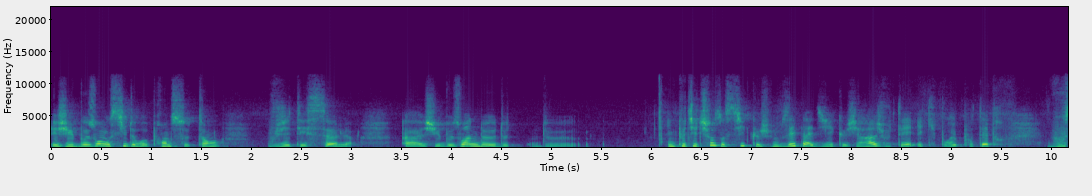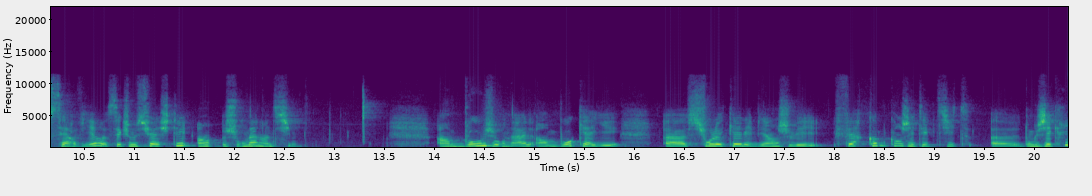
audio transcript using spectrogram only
Et j'ai eu besoin aussi de reprendre ce temps où j'étais seule. j'ai eu besoin de, Une petite chose aussi que je ne vous ai pas dit, que j'ai rajouté et qui pourrait peut-être vous servir, c'est que je me suis acheté un journal intime un beau journal, un beau cahier euh, sur lequel eh je vais faire comme quand j'étais petite. Euh, donc j'écris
